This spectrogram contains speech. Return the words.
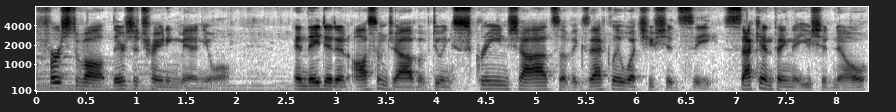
first of all, there's a training manual and they did an awesome job of doing screenshots of exactly what you should see. Second thing that you should know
